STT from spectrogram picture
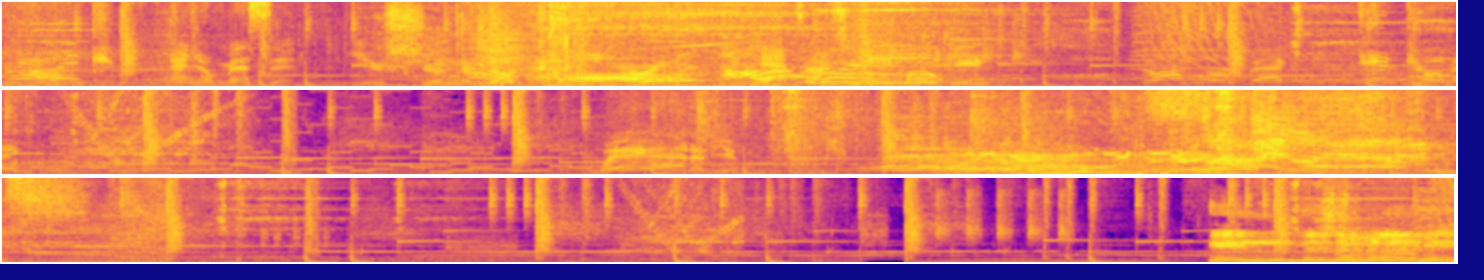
Blink, and you'll miss it. You shouldn't have Way ahead of you. Silence! Invisibility.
